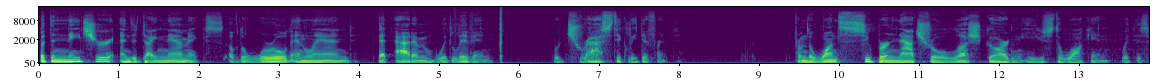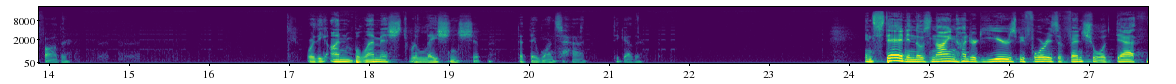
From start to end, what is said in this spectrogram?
But the nature and the dynamics of the world and land that Adam would live in were drastically different from the once supernatural, lush garden he used to walk in with his father, or the unblemished relationship that they once had together. Instead, in those 900 years before his eventual death,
